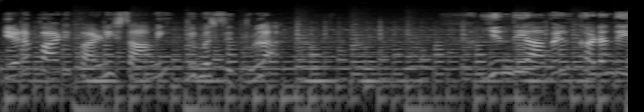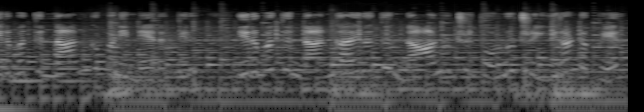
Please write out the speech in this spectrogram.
எடப்பாடி பழனிசாமி விமர்சித்துள்ளார். இந்தியாவில் கடந்த இருபத்தி நான்கு மணி நேரத்தில் இருபத்தி நான்காயிரத்து நானூற்று தொன்னூற்றி இரண்டு பேர்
